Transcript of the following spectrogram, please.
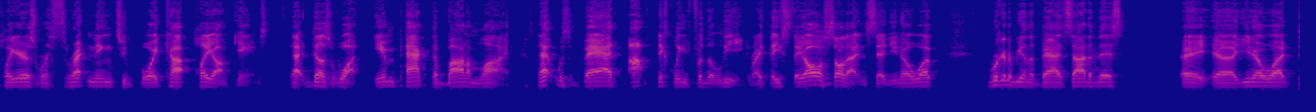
Players were threatening to boycott playoff games. That does what? Impact the bottom line. That was bad optically for the league, right? They they all Mhm. saw that and said, you know what? We're going to be on the bad side of this. Hey, uh, you know what?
